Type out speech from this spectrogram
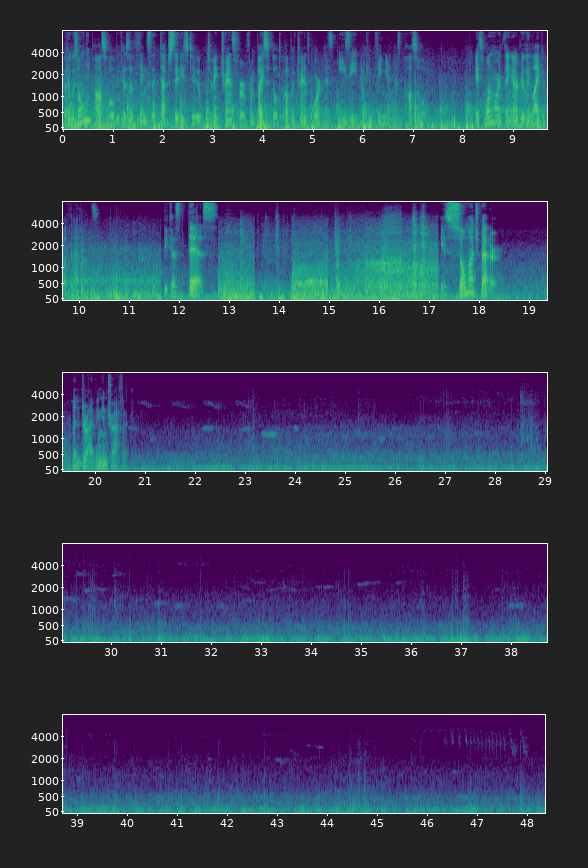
But it was only possible because of the things that Dutch cities do to make transfer from bicycle to public transport as easy and convenient as possible. It's one more thing I really like about the Netherlands. Because this is so much better than driving in traffic.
